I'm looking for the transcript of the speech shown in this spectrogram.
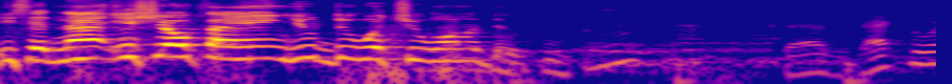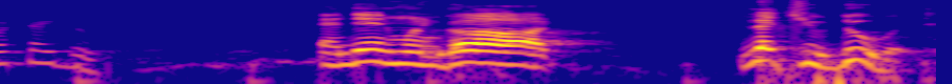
He said, now it's your thing. You do what you want to do. Mm-hmm. That's exactly what they do. And then when God lets you do it,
